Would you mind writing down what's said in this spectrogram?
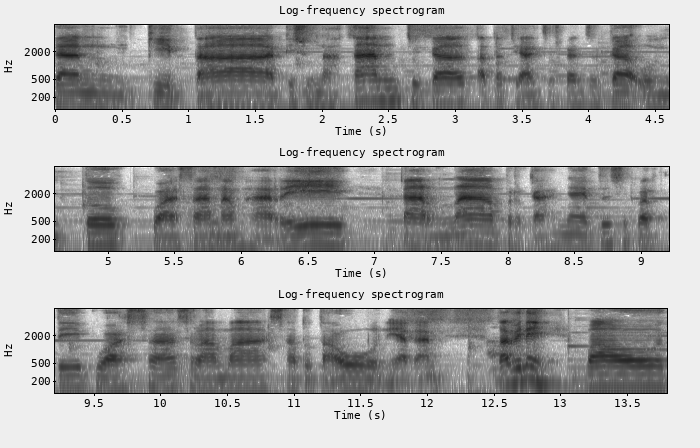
Dan kita disunahkan juga atau dianjurkan juga untuk puasa enam hari karena berkahnya itu seperti puasa selama satu tahun ya kan tapi nih mau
